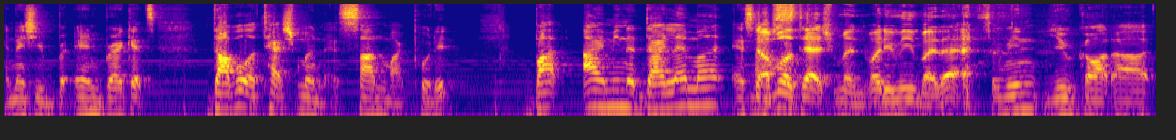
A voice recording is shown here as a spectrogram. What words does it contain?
And then she in brackets, double attachment, as Sun might put it. But I'm in a dilemma as I'm Double s- attachment. What do you mean by that? So I mean, you got uh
